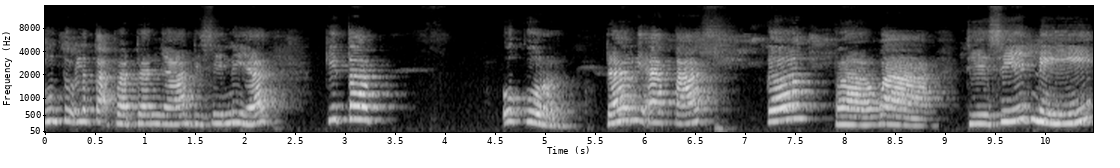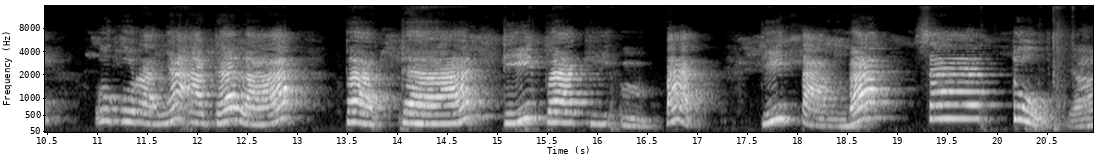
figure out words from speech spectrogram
Untuk letak badannya di sini ya kita ukur dari atas ke bawah. Di sini ukurannya adalah badan dibagi empat ditambah satu. Ya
